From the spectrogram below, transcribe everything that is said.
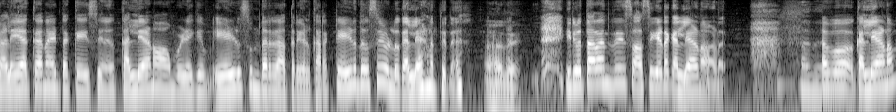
കളിയാക്കാനായിട്ടൊക്കെ ഈ സിനിമ കല്യാണം ആകുമ്പോഴേക്കും ഏഴ് സുന്ദര രാത്രികൾ. കറക്റ്റ് ഏഴ് ദിവസമേ ഉള്ളൂ കല്യാണത്തിന്. അതെ. ഇരുപത്തി ആറാം തീയതി സ്വാസികയുടെ കല്യാണമാണ്. അപ്പോൾ കല്യാണം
